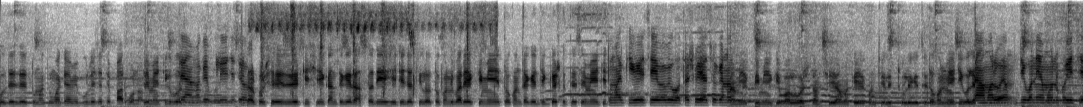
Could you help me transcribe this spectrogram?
বলতেছে তোমাকে তোমাকে আমি ভুলে যেতে পারব না। সে মেয়েটিকে বলে আমাকে ভুলে যেতে তারপর সে ছেলেটি সেখান থেকে রাস্তা দিয়ে হেঁটে যাচ্ছিল। তখন এবারে একটি মেয়ে তখন তাকে জিজ্ঞাসা করতেছে মেয়েটি তোমার কি হয়েছে? এভাবে হতাশ হয়ে আছো কেন? আমি একটি মেয়েকে ভালোবাসতাম সে আমাকে এখন ছেলে চলে গেছে। তখন মেয়েটি বলে আমারও জীবনে এমন হয়েছে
